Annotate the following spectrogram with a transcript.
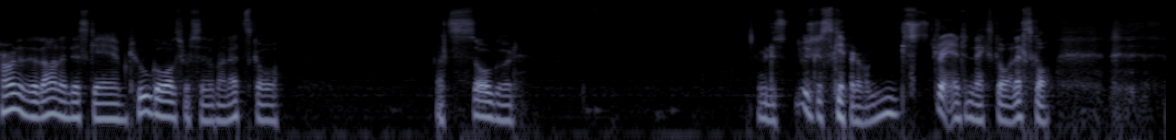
turning it on in this game. Two goals for Silva. Let's go. That's so good. We're just we're just gonna skip it over straight into the next goal. Let's go.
